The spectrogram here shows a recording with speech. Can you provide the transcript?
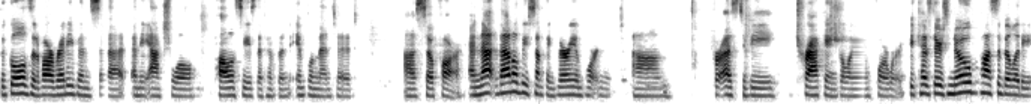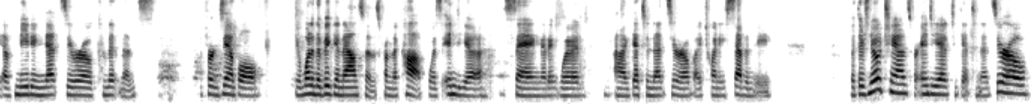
the goals that have already been set and the actual policies that have been implemented uh, so far. And that, that'll be something very important um, for us to be tracking going forward because there's no possibility of meeting net zero commitments. For example, you know, one of the big announcements from the COP was India saying that it would uh, get to net zero by 2070. But there's no chance for India to get to net zero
